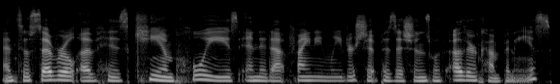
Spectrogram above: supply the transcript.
And so several of his key employees ended up finding leadership positions with other companies.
